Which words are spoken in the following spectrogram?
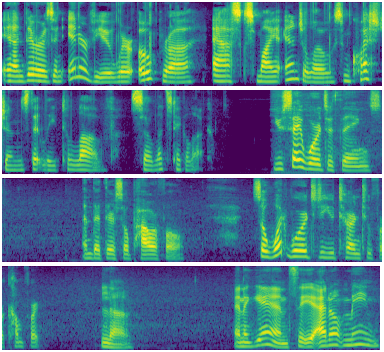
And there is an interview where Oprah asks Maya Angelou some questions that lead to love. So let's take a look. You say words are things and that they're so powerful. So, what words do you turn to for comfort? Love. And again, see, I don't mean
